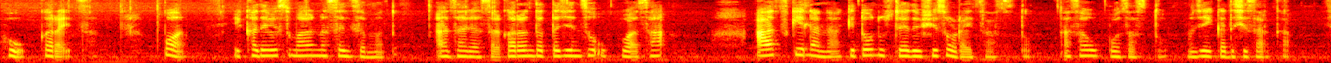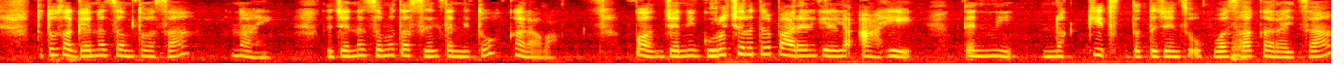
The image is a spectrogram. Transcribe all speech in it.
हो करायचा. पण एखाद्या वेळेस तुम्हाला नसेल जमत आजारी असाल कारण दत्त जयंतीचा उपवास हा आज केला ना की तो दुसऱ्या दिवशी सोडायचा असतो. असा उपवास असतो म्हणजे एकादशीसारखा. तर तो सगळ्यांना जमतो असा नाही. तर ज्यांना जमत असेल त्यांनी तो करावा. पण ज्यांनी गुरुचरित्र पारायण केलेलं आहे त्यांनी नक्कीच दत्तजयंतीचा उपवास हा करायचा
